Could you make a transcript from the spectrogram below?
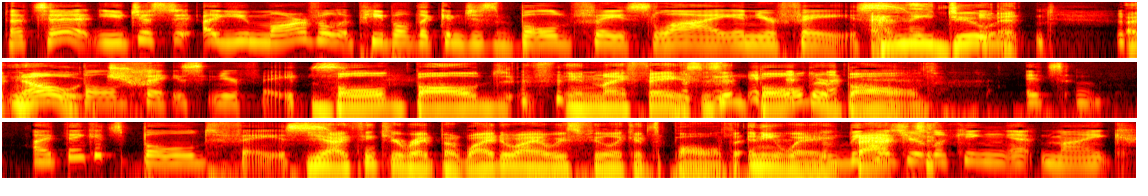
that's it. You just uh, you marvel at people that can just bold face lie in your face, And they do. And, uh, no, bold tr- face in your face. bold, bald in my face. Is it bold or bald? It's I think it's bold face. Yeah, I think you're right. But why do I always feel like it's bald? Anyway, back because you're to, looking at Mike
